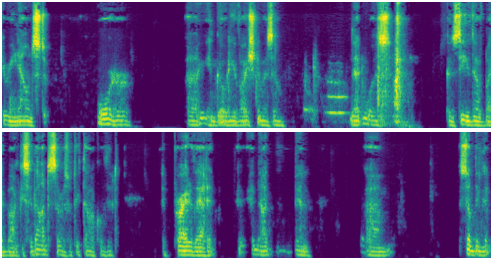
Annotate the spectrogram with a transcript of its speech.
a renounced order uh, in Gaudiya Vaishnavism that was conceived of by Bhaktisiddhanta Saraswati Thakur that, that prior to that had, had not been um, something that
